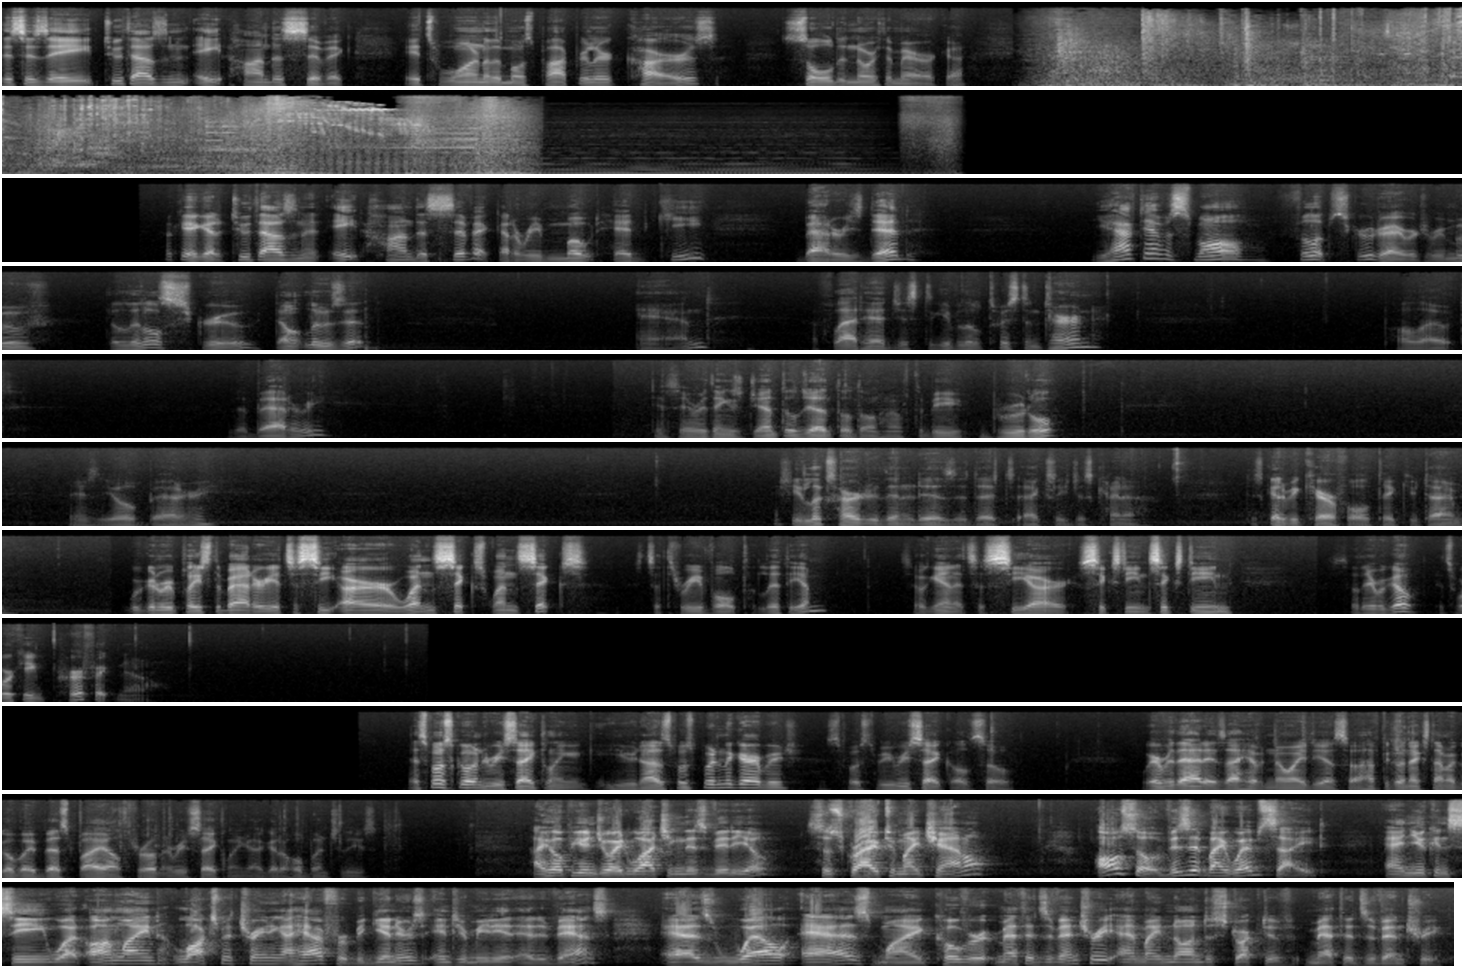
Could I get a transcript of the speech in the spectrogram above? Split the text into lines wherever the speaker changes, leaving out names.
This is a 2008 Honda Civic. It's one of the most popular cars sold in North America. Okay, I got a 2008 Honda Civic, got a remote head key, battery's dead. You have to have a small Phillips screwdriver to remove the little screw, don't lose it, and a flathead just to give a little twist and turn. Pull out the battery. Just everything's gentle, gentle, don't have to be brutal. There's the old battery. Actually, looks harder than it is. It, it's actually just kind of, just got to be careful. Take your time. We're going to replace the battery. It's a CR1616. It's a 3 volt lithium. So again, it's a CR1616. So there we go. It's working perfect now. It's supposed to go into recycling. You're not supposed to put it in the garbage. It's supposed to be recycled. So wherever that is, I have no idea. So I'll have to go next time I go by Best Buy. I'll throw it in the recycling. I got a whole bunch of these.
I hope you enjoyed watching this video. Subscribe to my channel. Also, visit my website and you can see what online locksmith training I have for beginners, intermediate, and advanced, as well as my covert methods of entry and my non-destructive methods of entry.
